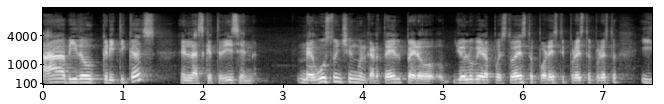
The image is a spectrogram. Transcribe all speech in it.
ha habido críticas en las que te dicen, me gusta un chingo el cartel, pero yo le hubiera puesto esto, por esto y por esto y por esto, y,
